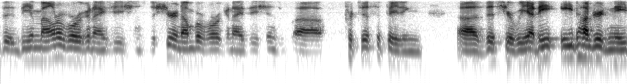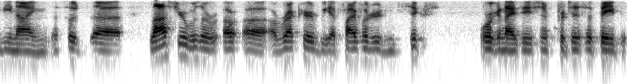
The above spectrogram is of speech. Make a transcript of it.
the, the, amount of organizations, the sheer number of organizations uh, participating uh, this year. We had 889. So uh, last year was a, a, a, record. We had 506 organizations participate,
